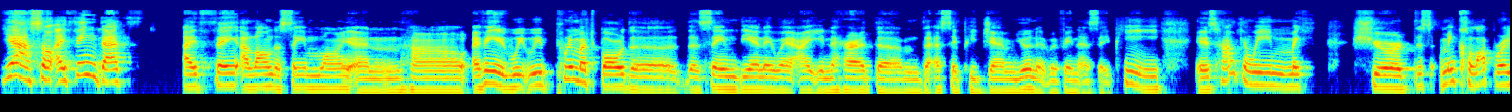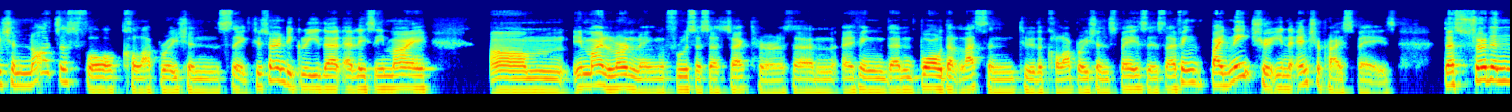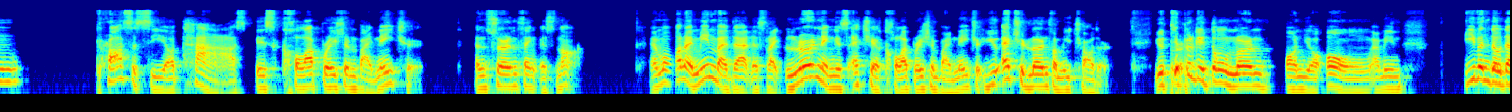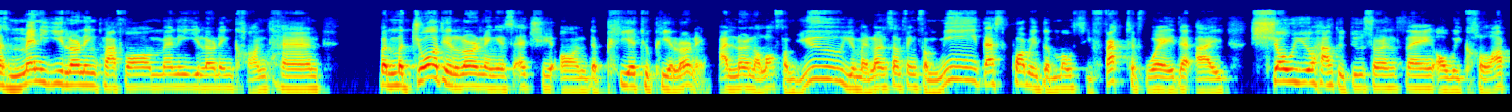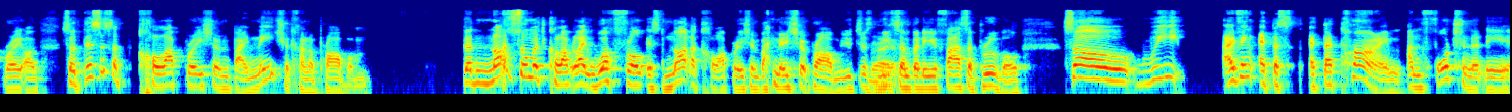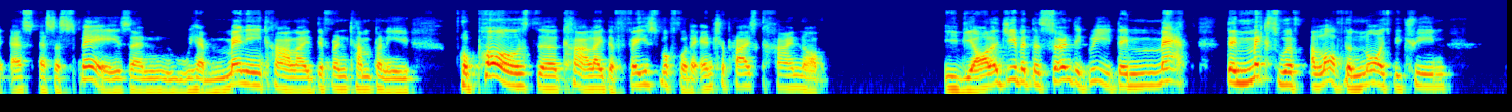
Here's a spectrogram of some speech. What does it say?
yeah so i think that's i think along the same line and how i think we, we pretty much borrow the the same dna where i inherit the, um, the sap jam unit within sap is how can we make sure this i mean collaboration not just for collaboration's sake to a certain degree that at least in my um in my learning through SuccessFactors and i think then boil that lesson to the collaboration spaces i think by nature in the enterprise space that certain process or task is collaboration by nature and certain thing is not and what I mean by that is like learning is actually a collaboration by nature. You actually learn from each other. You typically right. don't learn on your own. I mean, even though there's many e-learning platform, many e-learning content, but majority of learning is actually on the peer-to-peer learning. I learn a lot from you. You may learn something from me. That's probably the most effective way that I show you how to do certain thing or we collaborate on. So this is a collaboration by nature kind of problem the not so much collab like workflow is not a collaboration by nature problem. You just right. need somebody fast approval. So we I think at the at that time, unfortunately, as as a space, and we have many kind of like different company proposed the kind of like the Facebook for the enterprise kind of ideology, but to a certain degree, they met they mix with a lot of the noise between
